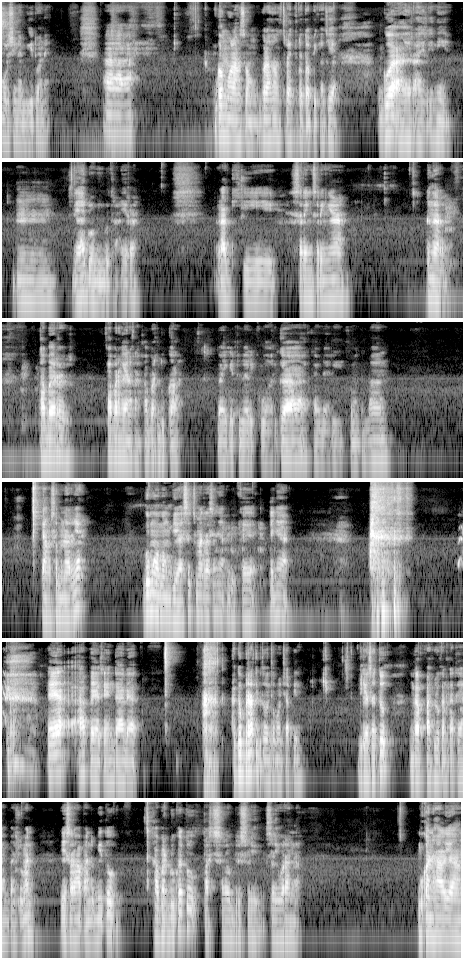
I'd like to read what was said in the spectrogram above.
ngurusin yang begitu aneh uh, gue mau langsung gue langsung straight to the topic aja ya. Gue akhir-akhir ini hmm, ya dua minggu terakhir lagi sering-seringnya dengar kabar kabar nggak enak lah kabar duka baik itu dari keluarga atau dari teman-teman. Yang sebenarnya gue mau ngomong biasa cuma rasanya aduh kayak kayaknya kayak apa ya kayak nggak ada agak berat gitu untuk ngucapin. Biasa tuh nggak pas bukan kata yang pas cuman ya selama pandemi itu kabar duka tuh pas selalu berseliweran lah. Bukan hal yang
